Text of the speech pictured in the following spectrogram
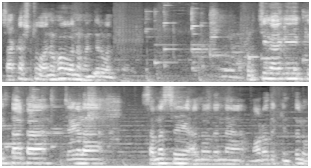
ಸಾಕಷ್ಟು ಅನುಭವವನ್ನು ಹೊಂದಿರುವಂಥವ್ರು. ಕುರ್ಚಿಗಾಗಿ ಕಿತ್ತಾಟ, ಜಗಳ, ಸಮಸ್ಯೆ ಅನ್ನೋದನ್ನ ಮಾಡೋದಕ್ಕಿಂತಲೂ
